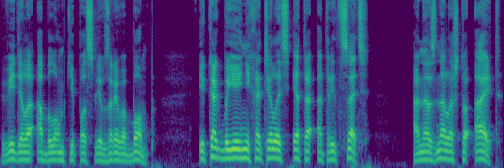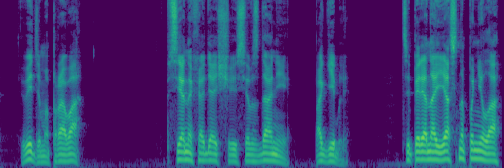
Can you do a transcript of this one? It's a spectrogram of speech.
видела обломки после взрыва бомб, и как бы ей не хотелось это отрицать, она знала, что Айт, видимо, права. Все находящиеся в здании погибли. Теперь она ясно поняла,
